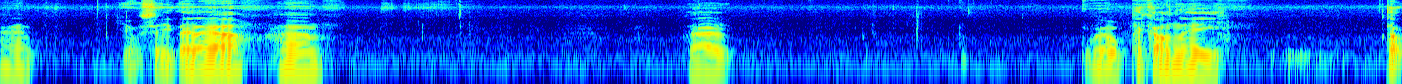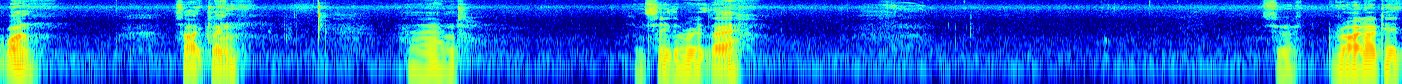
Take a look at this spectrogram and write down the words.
And you'll see there they are um, so we'll pick on the top one cycling and you can see the route there it's a ride I did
